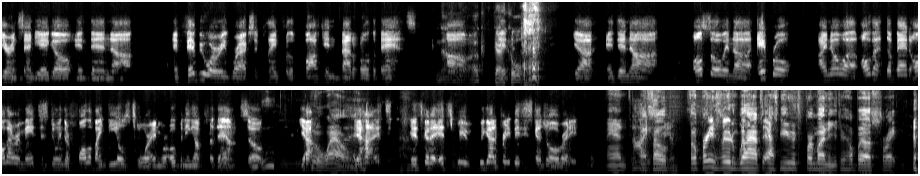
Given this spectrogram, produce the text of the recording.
here in San Diego, and then uh, in February we're actually playing for the Bakken Battle of the Bands. No, um, okay, and, cool. yeah, and then uh, also in uh, April I know uh, all that the band All That Remains is doing their Fall of Ideals tour, and we're opening up for them. So Ooh. Yeah. Oh wow. Yeah, it's it's gonna it's we we got a pretty busy schedule already. Man, nice, so man. so pretty soon we'll have to ask you for money to help us, right?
